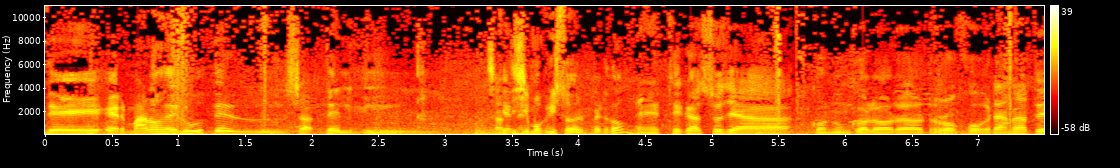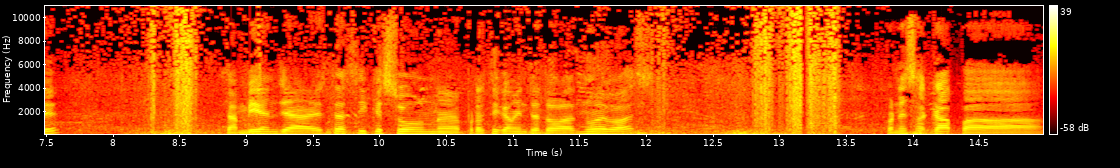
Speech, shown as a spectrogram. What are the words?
de hermanos de luz del, del Santísimo Cristo del Perdón. En este caso ya con un color rojo granate. También ya estas sí que son eh, prácticamente todas nuevas. Con esa capa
